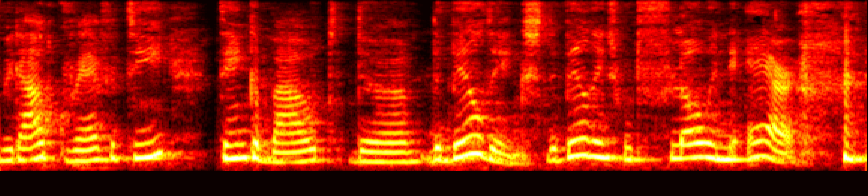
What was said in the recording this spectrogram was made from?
Without gravity, think about the the buildings. The buildings would flow in the air.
